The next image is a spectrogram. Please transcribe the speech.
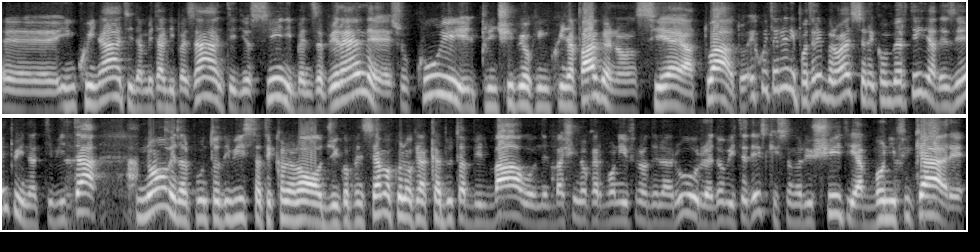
eh, inquinati da metalli pesanti, diossini, benzapirene, su cui il principio che inquina paga non si è attuato e quei terreni potrebbero essere convertiti ad esempio in attività nuove dal punto di vista tecnologico. Pensiamo a quello che è accaduto a Bilbao nel bacino carbonifero della Ruhr, dove i tedeschi sono riusciti a bonificare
